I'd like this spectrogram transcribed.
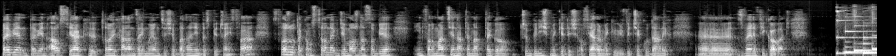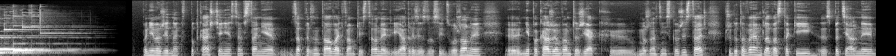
pewien, pewien Austriak Troy Hahn, zajmujący się badaniem bezpieczeństwa, stworzył taką stronę, gdzie można sobie informacje na temat tego, czy byliśmy kiedyś ofiarą jakiegoś wycieku danych, e, zweryfikować. Ponieważ jednak w podcaście nie jestem w stanie zaprezentować Wam tej strony i adres jest dosyć złożony, y, nie pokażę Wam też, jak y, można z niej skorzystać, przygotowałem dla Was taki y, specjalny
